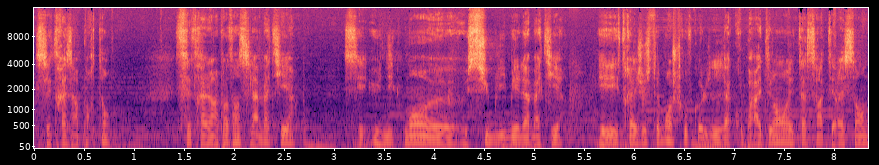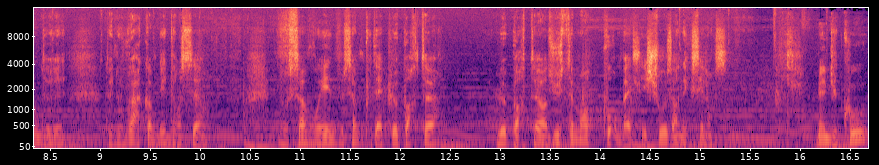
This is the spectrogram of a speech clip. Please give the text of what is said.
C'est très important. C'est très important, c'est la matière. C'est uniquement euh, sublimer la matière. Et très justement, je trouve que la comparaison est assez intéressante de, nous voir comme des danseurs. Nous sommes, nous sommes peut-être le porteur. Le porteur justement pour mettre les choses en excellence. Mais du coup,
